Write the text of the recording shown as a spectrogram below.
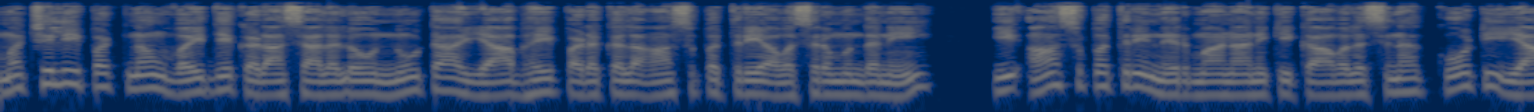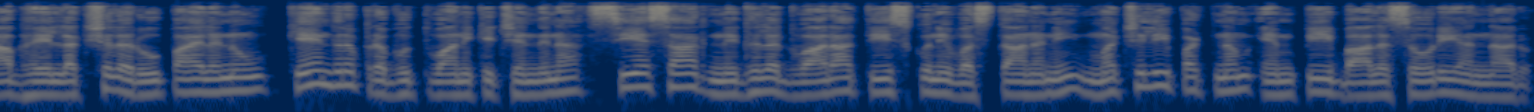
మచిలీపట్నం వైద్య కళాశాలలో నూట యాభై పడకల ఆసుపత్రి అవసరముందని ఈ ఆసుపత్రి నిర్మాణానికి కావలసిన కోటి యాభై లక్షల రూపాయలను కేంద్ర ప్రభుత్వానికి చెందిన సిఎస్ఆర్ నిధుల ద్వారా తీసుకుని వస్తానని మచిలీపట్నం ఎంపీ బాలశౌరి అన్నారు.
